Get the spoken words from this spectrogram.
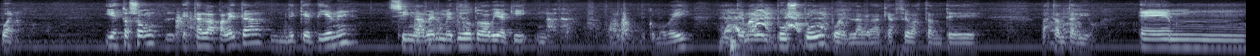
Bueno, y estos son, esta es la paleta de que tiene sin haber metido todavía aquí nada. Como veis, el tema del push-pull, pues la verdad que hace bastante bastante lío. Eh,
